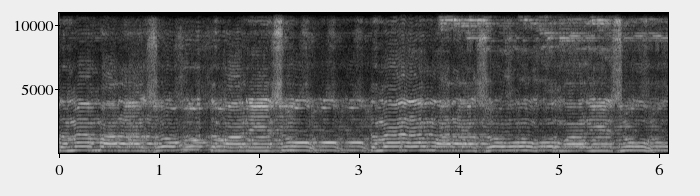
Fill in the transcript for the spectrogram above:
તમે મારા છો તમારી શું તમે મારા છો તમારી શું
